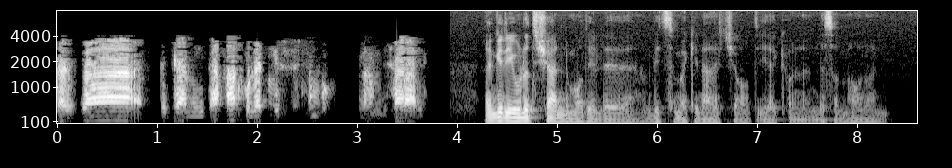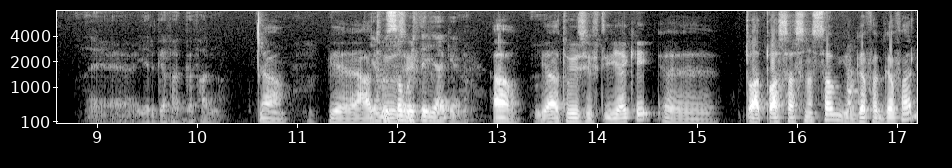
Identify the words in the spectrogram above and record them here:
ከዛ ድጋሚ ይጠፋል። ሁለት ሶስት ነው ይሰራል። እንግዲህ የ2001 ሞዴል ቪትስ መኪና ነች። ያው ጥያቄውን እንደሰማ ሆነ ይርገፈገፋል ነው ሰዎች ጥያቄ ነው። አዎ የአቶ ዮሴፍ ጥያቄ ጧት ሳስነሳው ይርገፈገፋል፣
